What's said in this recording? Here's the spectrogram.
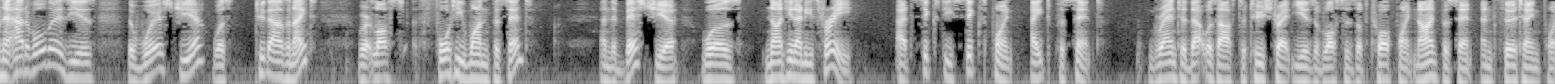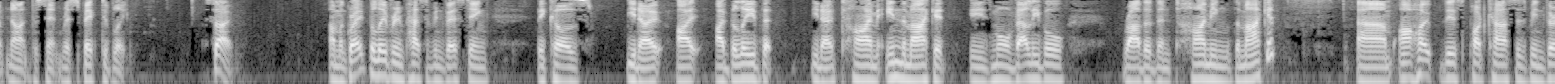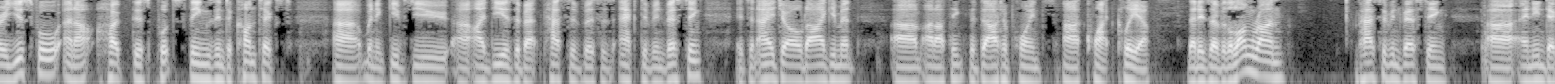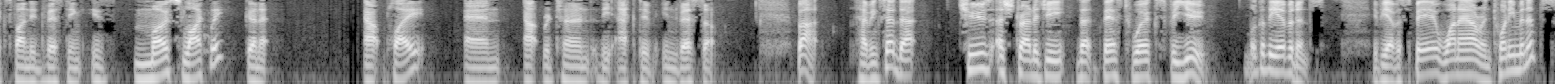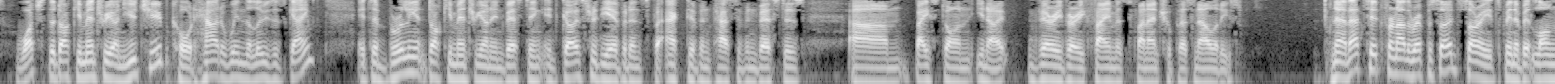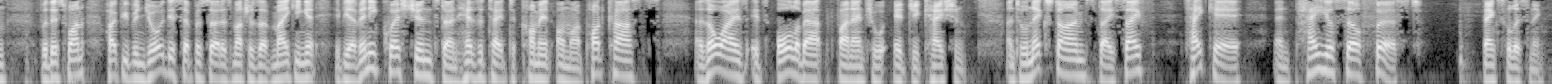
Now, out of all those years, the worst year was 2008, where it lost 41%, and the best year was 1983 at 66.8%. Granted, that was after two straight years of losses of 12.9% and 13.9%, respectively. So, I'm a great believer in passive investing because, you know, I, I believe that, you know, time in the market is more valuable rather than timing the market. Um, I hope this podcast has been very useful, and I hope this puts things into context uh, when it gives you uh, ideas about passive versus active investing. It's an age old argument, um, and I think the data points are quite clear. That is, over the long run, passive investing uh, and index fund investing is most likely going to outplay and outreturn the active investor. But having said that, choose a strategy that best works for you. Look at the evidence. If you have a spare 1 hour and 20 minutes, watch the documentary on YouTube called How to Win the Loser's Game. It's a brilliant documentary on investing. It goes through the evidence for active and passive investors um, based on, you know, very, very famous financial personalities. Now, that's it for another episode. Sorry, it's been a bit long for this one. Hope you've enjoyed this episode as much as I'm making it. If you have any questions, don't hesitate to comment on my podcasts. As always, it's all about financial education. Until next time, stay safe, take care, and pay yourself first. Thanks for listening.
